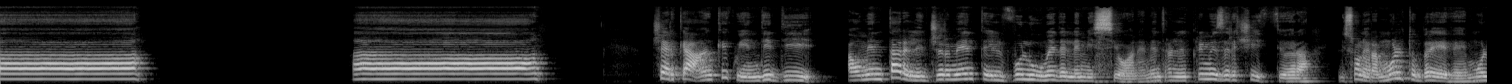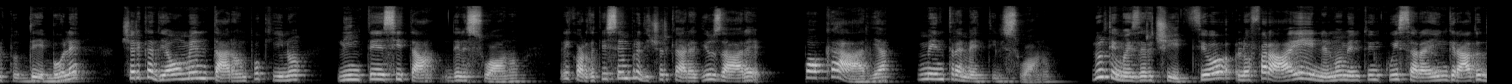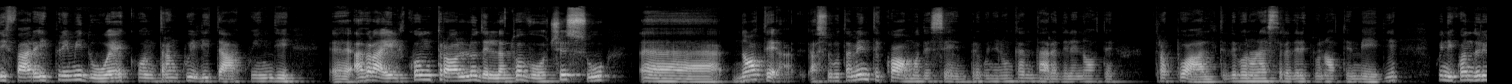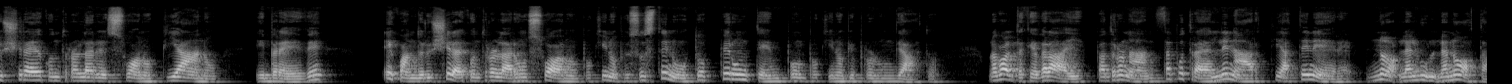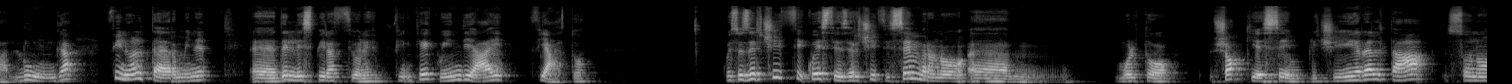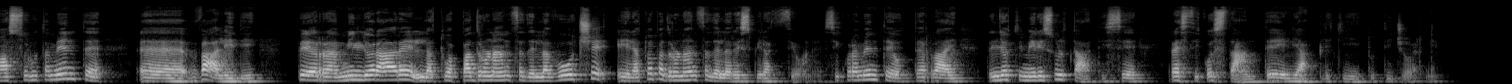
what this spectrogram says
Cerca anche quindi di aumentare leggermente il volume dell'emissione, mentre nel primo esercizio era, il suono era molto breve e molto debole, cerca di aumentare un pochino l'intensità del suono. Ricordati sempre di cercare di usare poca aria mentre emetti il suono. L'ultimo esercizio lo farai nel momento in cui sarai in grado di fare i primi due con tranquillità, quindi eh, avrai il controllo della tua voce su eh, note assolutamente comode sempre, quindi non cantare delle note troppo alte, devono essere delle tue note medie, quindi quando riuscirai a controllare il suono piano e breve e quando riuscirai a controllare un suono un pochino più sostenuto per un tempo un pochino più prolungato. Una volta che avrai padronanza potrai allenarti a tenere no, la, la, nota lunga fino al termine eh, dell'espirazione, finché quindi hai fiato. Esercizi, questi esercizi sembrano eh, molto sciocchi e semplici, in realtà sono assolutamente eh, validi per migliorare la tua padronanza della voce e la tua padronanza della respirazione. Sicuramente otterrai degli ottimi risultati se resti costante e li applichi tutti i giorni.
